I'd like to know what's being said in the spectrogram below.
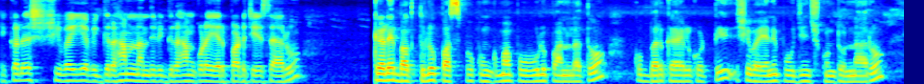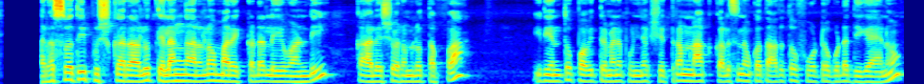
ఇక్కడ శివయ్య విగ్రహం నంది విగ్రహం కూడా ఏర్పాటు చేశారు. ఇక్కడే భక్తులు పసుపు కుంకుమ పువ్వులు పండ్లతో కొబ్బరికాయలు కొట్టి శివయ్యని పూజించుకుంటున్నారు. సరస్వతి పుష్కరాలు తెలంగాణలో మరెక్కడ లేవండి. కాళేశ్వరంలో తప్ప. ఇది ఎంతో పవిత్రమైన పుణ్యక్షేత్రం. నాకు కలిసిన ఒక తాతతో ఫోటో కూడా దిగాను.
